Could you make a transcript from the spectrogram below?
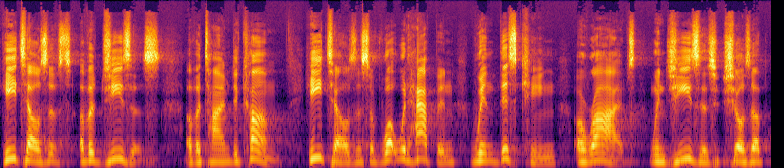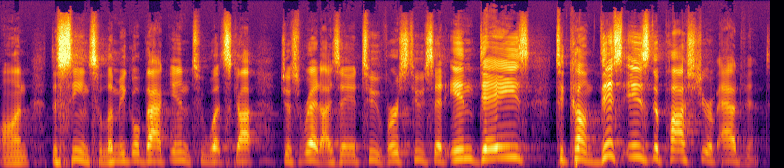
He tells us of a Jesus of a time to come. He tells us of what would happen when this king arrives, when Jesus shows up on the scene. So let me go back into what Scott just read. Isaiah 2, verse 2 said, In days to come, this is the posture of Advent.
